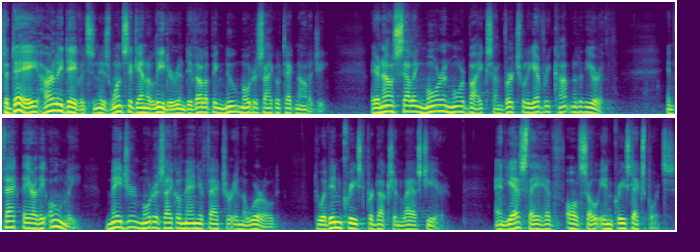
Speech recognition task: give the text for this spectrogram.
Today, Harley Davidson is once again a leader in developing new motorcycle technology. They are now selling more and more bikes on virtually every continent of the earth. In fact, they are the only major motorcycle manufacturer in the world to have increased production last year. And yes, they have also increased exports.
